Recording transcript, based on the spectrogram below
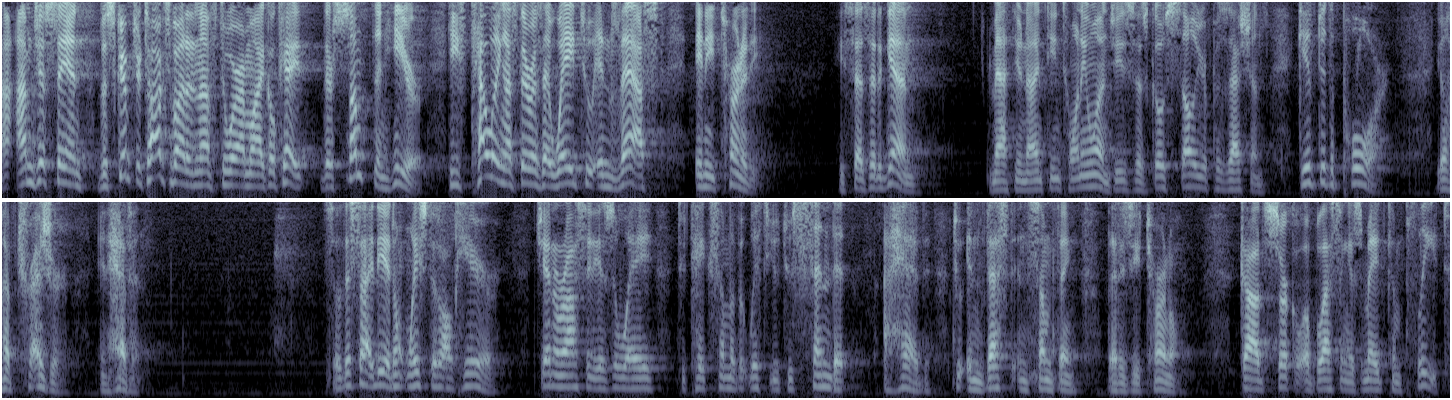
I'm just saying the scripture talks about it enough to where I'm like, okay, there's something here. He's telling us there is a way to invest in eternity. He says it again. Matthew 19, 21. Jesus says, Go sell your possessions, give to the poor. You'll have treasure in heaven. So, this idea, don't waste it all here. Generosity is a way to take some of it with you, to send it ahead, to invest in something that is eternal. God's circle of blessing is made complete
